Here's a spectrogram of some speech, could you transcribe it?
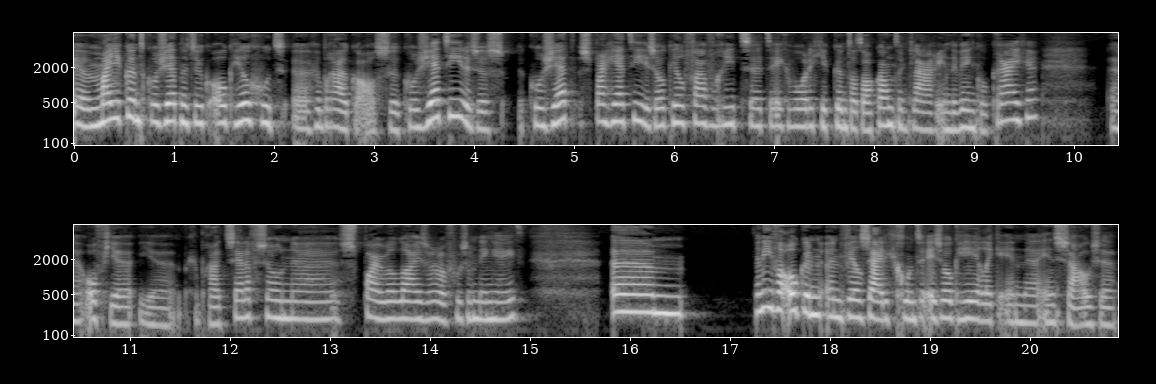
Uh, maar je kunt courgette natuurlijk ook heel goed uh, gebruiken als uh, courgetti. Dus, dus courgette spaghetti is ook heel favoriet tegenwoordig. Je kunt dat al kant-en-klaar in de winkel krijgen. of je, je gebruikt zelf zo'n spiralizer of hoe zo'n ding heet. Um, in ieder geval ook een, een veelzijdig groente is ook heerlijk in, in sauzen.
